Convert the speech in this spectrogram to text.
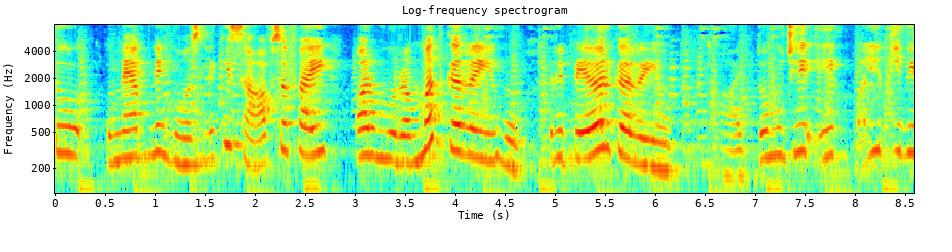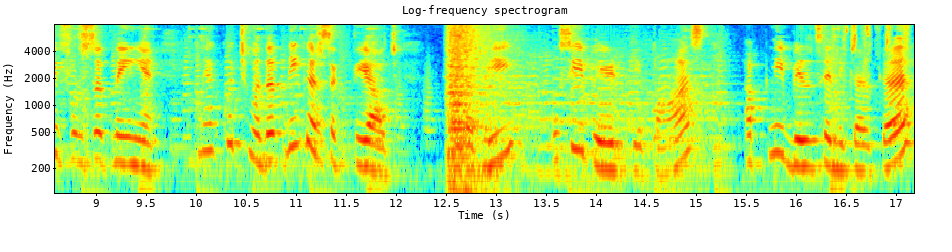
तो मैं अपने घोंसले की साफ़ सफ़ाई और मुरम्मत कर रही हूँ रिपेयर कर रही हूँ। आज तो मुझे एक पल की भी फुर्सत नहीं है। मैं कुछ मदद नहीं कर सकती आज। तभी उसी पेड़ के पास अपनी बिल से निकलकर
